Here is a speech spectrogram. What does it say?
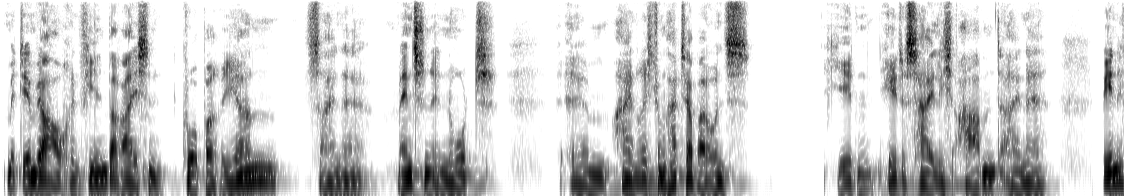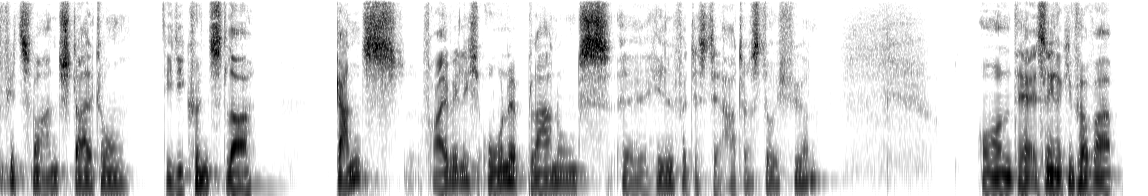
mit dem wir auch in vielen Bereichen kooperieren. Seine Menschen in Not ähm, Einrichtung hat ja bei uns jeden, jedes Heiligabend eine Benefizveranstaltung, die die Künstler ganz freiwillig ohne Planungshilfe des Theaters durchführen. Und Herr Esslinger-Kiefer war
